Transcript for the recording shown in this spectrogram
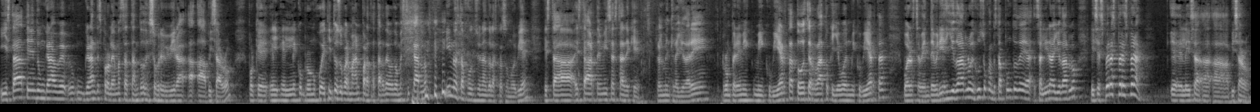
y está teniendo un grave, un- grandes problemas tratando de sobrevivir a, a- a Bizarro, porque él, él le compró un juguetito Superman para tratar de domesticarlo y no está funcionando las cosas muy bien. Está, esta Artemisa está de que realmente le ayudaré, romperé mi, mi cubierta, todo este rato que llevo en mi cubierta. Bueno, está bien, debería ayudarlo y justo cuando está a punto de salir a ayudarlo, le dice, espera, espera, espera. Eh, le dice a, Bizarro,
